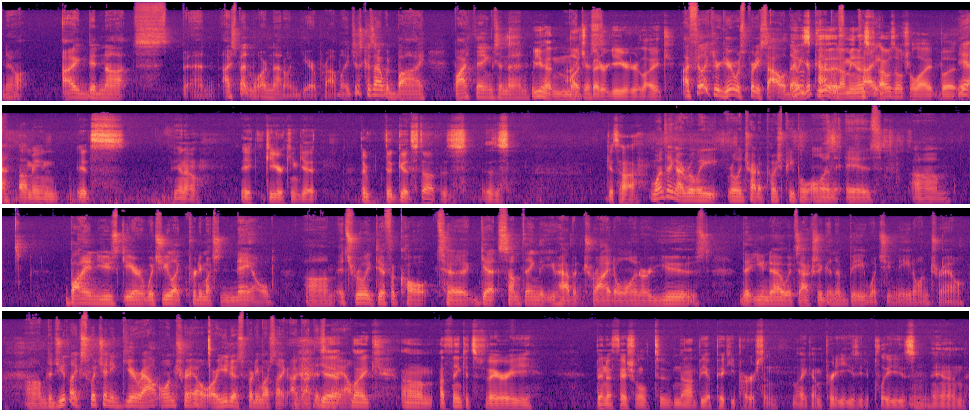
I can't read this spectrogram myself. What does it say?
you know, I did not spend. I spent more than that on gear probably just because I would buy buy things and then. Well, you had much just- better gear. Like I feel like your gear was pretty solid though. it was good. Was I mean, I was, tight. I was ultralight, but Yeah. I mean, it's you know, it, gear can get the the good stuff is is gets high. One thing I really, really try to push people on is um, buying used gear, which you like pretty much nailed. Um, it's really difficult to get something that you haven't tried on or used that you know it's actually going to be what you need on trail. Um, did you like switch any gear out on trail, or you just pretty much like I got this Yeah, nailed? like um, I think it's very beneficial to not be a picky person. Like I'm pretty easy to please, Mm-hmm. and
